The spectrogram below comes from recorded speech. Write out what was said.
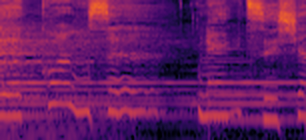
月光色女子香，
